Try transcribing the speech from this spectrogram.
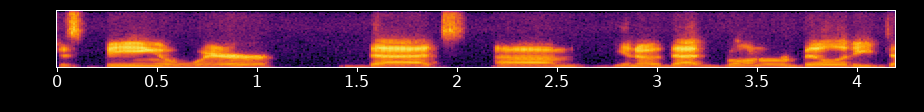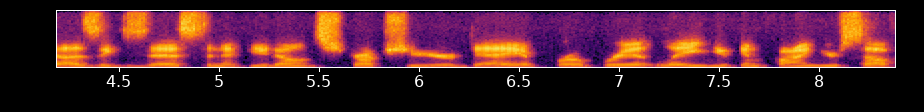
Just being aware that um, you know that vulnerability does exist, and if you don't structure your day appropriately, you can find yourself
